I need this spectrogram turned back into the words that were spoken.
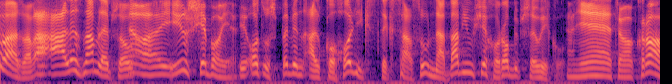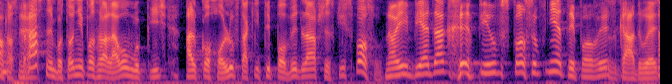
uważam, a, ale znam lepszą. No, już się boję. I Otóż pewien alkoholik z Teksasu nabawił się choroby przełyku. A nie, to okropne. No straszne, bo to nie pozwalało mu pić alkoholu w taki typowy dla wszystkich sposób. No i biedak pił w sposób nietypowy. Zgadłeś,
